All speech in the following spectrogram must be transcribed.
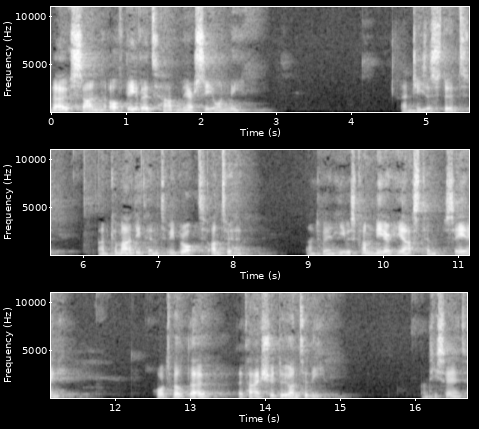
Thou son of David, have mercy on me. And Jesus stood and commanded him to be brought unto him. And when he was come near, he asked him, saying, What wilt thou that I should do unto thee? And he said,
